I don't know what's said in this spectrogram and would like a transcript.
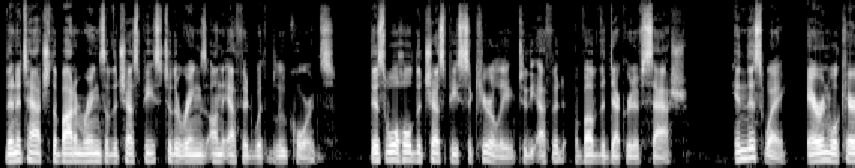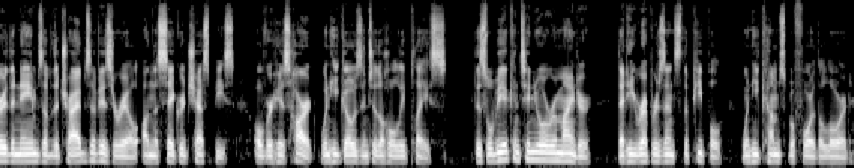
Then attach the bottom rings of the chest piece to the rings on the ephod with blue cords. This will hold the chest piece securely to the ephod above the decorative sash. In this way, Aaron will carry the names of the tribes of Israel on the sacred chest piece over his heart when he goes into the holy place. This will be a continual reminder that he represents the people when he comes before the Lord.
